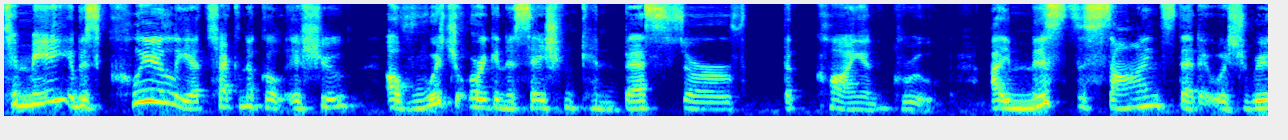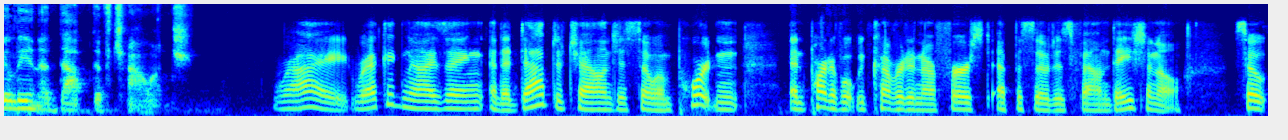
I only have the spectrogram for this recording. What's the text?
To me, it was clearly a technical issue of which organization can best serve the client group. I missed the signs that it was really an adaptive challenge. Right. Recognizing an adaptive challenge is so important, and part of what we covered in our first episode is foundational. So,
